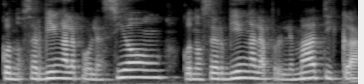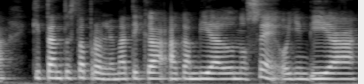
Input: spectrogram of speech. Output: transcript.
conocer bien a la población, conocer bien a la problemática, qué tanto esta problemática ha cambiado, no sé, hoy en día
